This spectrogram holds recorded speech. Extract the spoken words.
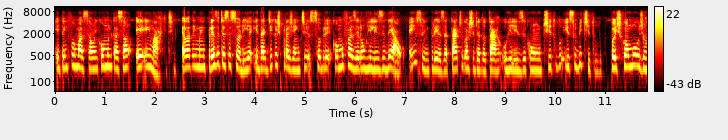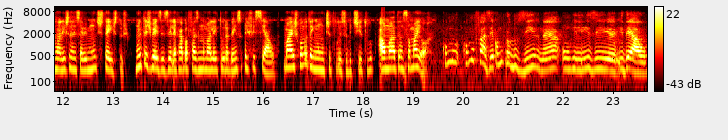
e tem formação em comunicação e em marketing. Ela tem uma empresa de assessoria e dá dicas pra gente sobre como fazer um release ideal. Em sua empresa, Tati gosta de adotar o release com um título e subtítulo, pois como o jornalista recebe muitos textos, muitas vezes ele acaba fazendo uma leitura bem superficial, mas quando tem um título e subtítulo, há uma atenção maior como, como fazer, como produzir né, um release ideal.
